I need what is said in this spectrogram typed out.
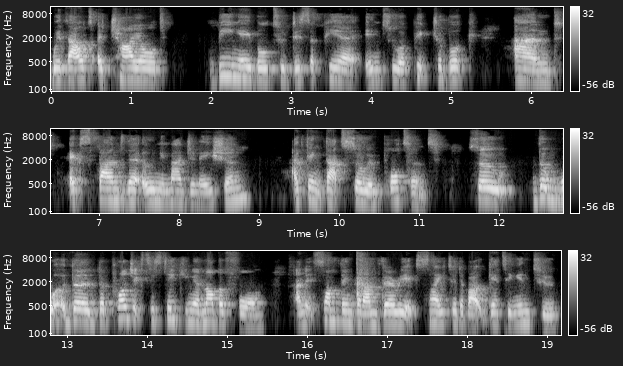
without a child being able to disappear into a picture book and expand their own imagination. I think that's so important. So the the the project is taking another form, and it's something that I'm very excited about getting into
